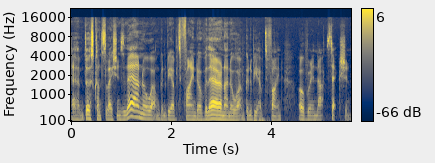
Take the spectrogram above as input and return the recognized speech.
um, those constellations are there. I know what I'm going to be able to find over there, and I know what I'm going to be able to find over in that section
